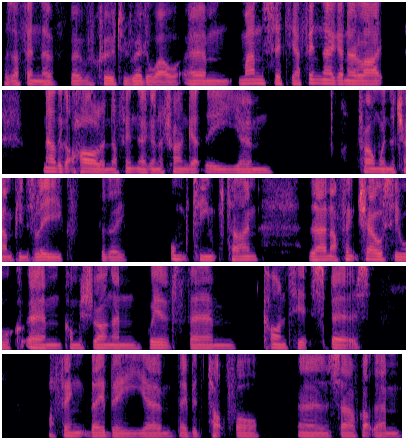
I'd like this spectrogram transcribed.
because I think they've recruited really well. Um, Man City, I think they're going to like now they've got Haaland. I think they're going to try and get the um, try and win the Champions League for the umpteenth time, then I think Chelsea will um, come strong. And with um, Conte at Spurs, I think they'd be um, they'd be the top four. Uh, so I've got them,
